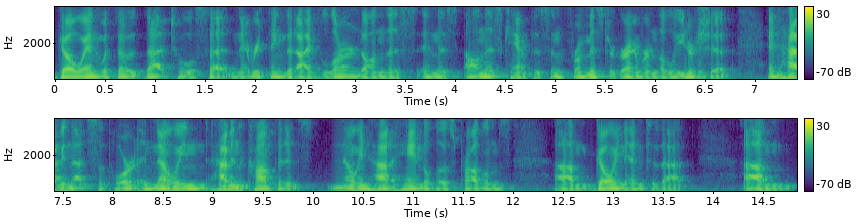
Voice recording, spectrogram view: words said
go in with those, that tool set and everything that I've learned on this in this on this campus and from Mr. Grammer and the leadership and having that support and knowing having the confidence knowing how to handle those problems um, going into that um,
